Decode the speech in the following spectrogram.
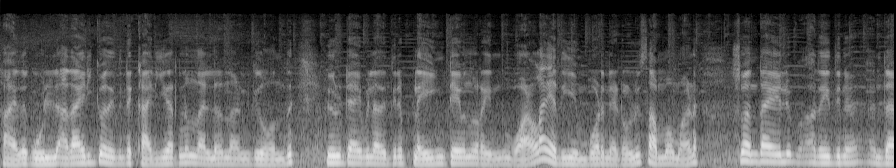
സാധ്യത കൂടുതൽ. അതായിരിക്കും അദ്ദേഹത്തിന്റെ കരിയറിനും നല്ലതെന്നാണ് എനിക്ക് തോന്നുന്നത്. ഈ ഒരു ടൈമിൽ അദ്ദേഹത്തിന്റെ പ്ലേയിങ് ടൈം എന്ന് പറയുന്നത് വളരെയധികം ഇമ്പോർട്ടന്റ് ആയിട്ടുള്ളൊരു സംഭവമാണ്. സോ എന്തായാലും അദ്ദേഹത്തിന് എന്താ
